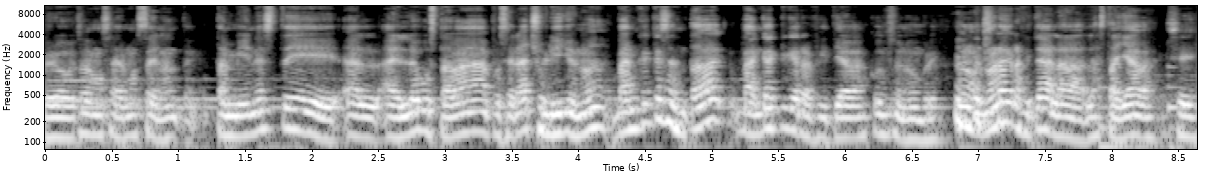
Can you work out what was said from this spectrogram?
Pero ahorita vamos a ver más adelante. También este, al- a él le gustaba, pues era chulillo, ¿no? Banca que sentaba, banca que grafiteaba con su nombre. Bueno, no la grafiteaba, la- las tallaba. Sí.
